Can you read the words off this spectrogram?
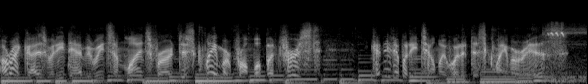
All right, guys, we need to have you read some lines for our disclaimer promo, but first, can anybody tell me what a disclaimer is?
